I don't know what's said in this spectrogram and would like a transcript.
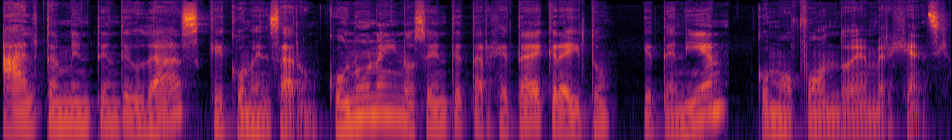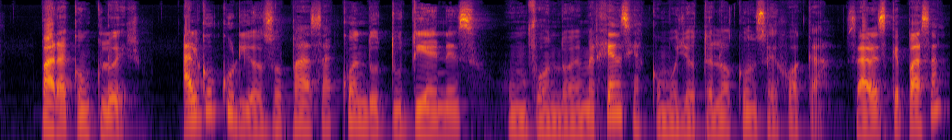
altamente endeudadas que comenzaron con una inocente tarjeta de crédito que tenían como fondo de emergencia. Para concluir, algo curioso pasa cuando tú tienes un fondo de emergencia, como yo te lo aconsejo acá. ¿Sabes qué pasa?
